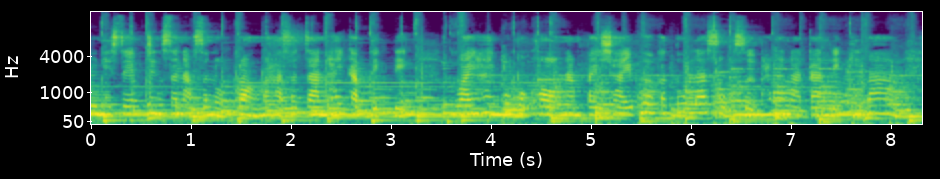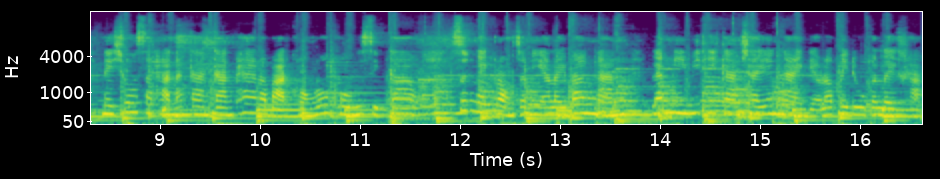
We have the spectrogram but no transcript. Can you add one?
ยูนิเซฟจึงสนับสนุนกล่องมหัศจรรย์ให้กับเด็กๆ ไว้ให้ผู้ปกครองนำไปใช้เพื่อกระตุ้นและส่งเสริมพัฒนาการเด็กที่บ้าน ในช่วงสถานการณ์การแพร่ระบาดของโรคโควิด -19 ซึ่งในกล่องจะมีอะไรบ้างนั้น และมีวิธีการใช้ยังไง เดี๋ยวเราไปดูกันเลยค่ะ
